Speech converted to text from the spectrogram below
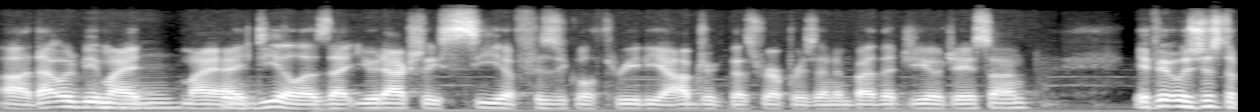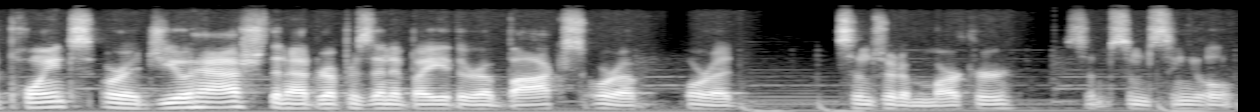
Uh, that would be my Mhm, my ideal is that you'd actually see a physical 3D object that's represented by the GeoJSON. If it was just a point or a geohash, then I'd represent it by either a box or a or a some sort of marker, some some single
